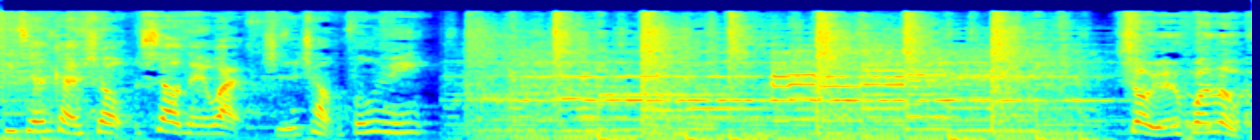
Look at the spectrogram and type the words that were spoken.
提前感受校内外职场风云。校园欢乐谷，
